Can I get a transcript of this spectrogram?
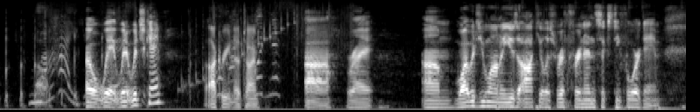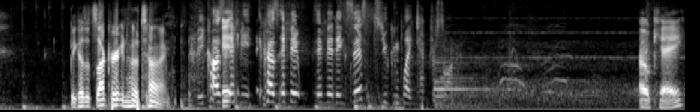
My, Oh wait, wait, which game? Ocarina of Time. goodness. Ah, right. Um, why would you want to use Oculus Rift for an N64 game? Because it's not Ocarina of Time. Because It- if it, because if it if it exists, you can play Tetris on it. Okay.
